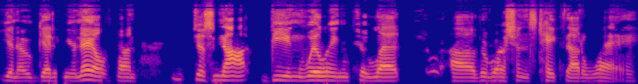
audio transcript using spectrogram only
you know getting your nails done, just not being willing to let uh, the Russians take that away.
